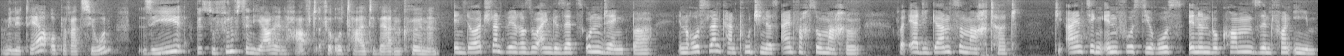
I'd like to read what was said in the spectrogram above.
Militäroperation, sie bis zu 15 Jahre in Haft verurteilt werden können. In Deutschland wäre so ein Gesetz undenkbar. In Russland kann Putin es einfach so machen, weil er die ganze Macht hat. Die einzigen Infos, die Russinnen bekommen, sind von ihm.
